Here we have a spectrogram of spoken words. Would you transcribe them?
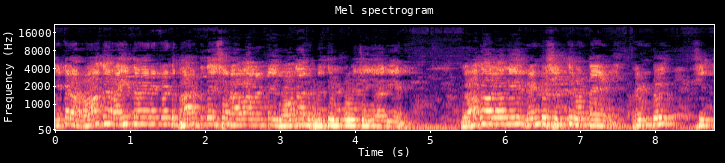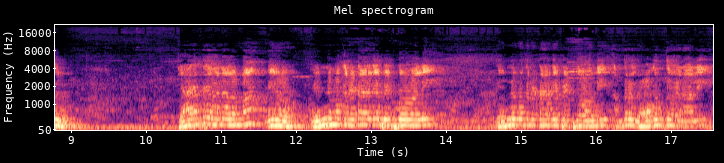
ఇక్కడ రోగరహితమైనటువంటి భారతదేశం రావాలంటే యోగాను ప్రతి ఒక్కరు చేయాలి అని. యోగాలోనే రెండు శక్తులు ఉంటాయండి రెండు శక్తులు. జాగ్రత్తగా వినాలమ్మా మీరు వెన్నుముక నిటారుగా పెట్టుకోవాలి. వెన్నుముక నిటారుగా పెట్టుకోవాలి. అందరూ యోగంతో వినాలి.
